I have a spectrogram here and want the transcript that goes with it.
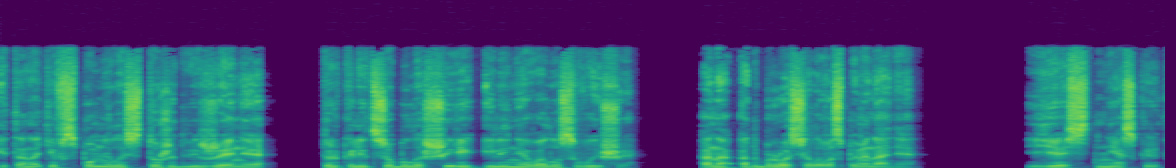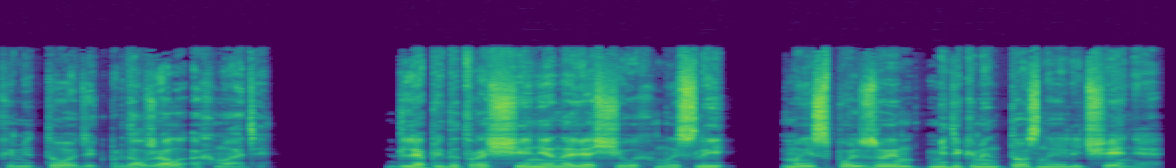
и Танаке вспомнилось то же движение, только лицо было шире и линия волос выше. Она отбросила воспоминания. «Есть несколько методик», — продолжала Ахмади. «Для предотвращения навязчивых мыслей мы используем медикаментозное лечение.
